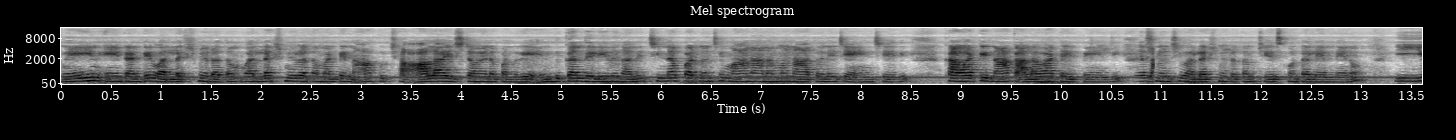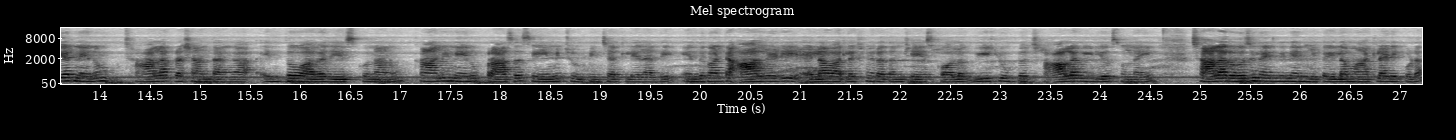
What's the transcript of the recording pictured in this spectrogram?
మెయిన్ ఏంటంటే వరలక్ష్మి వ్రతం. వరలక్ష్మి వ్రతం అంటే నాకు చాలా ఇష్టమైన పండుగ. ఎందుకని తెలియదు కానీ చిన్నప్పటి నుంచి మా నాన్నమ్మ నాతోనే చేయించేది. కాబట్టి నాకు అలవాటు అయిపోయింది ఫస్ట్ నుంచి వరలక్ష్మి వ్రతం చేసుకుంటలేను నేను. ఈ ఇయర్ నేను చాలా ప్రశాంతంగా ఎంతో బాగా చేసుకున్నాను. కానీ నేను ప్రాసెస్ ఏమీ చూపించట్లేదండి. ఎందుకంటే ఆల్రెడీ ఎలా వరలక్ష్మి వ్రతం చేసుకోవాలో యూట్యూబ్లో చాలా వీడియోస్ ఉన్నాయి. చాలా రోజులైంది నేను మీతో ఇలా మాట్లాడి కూడా.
